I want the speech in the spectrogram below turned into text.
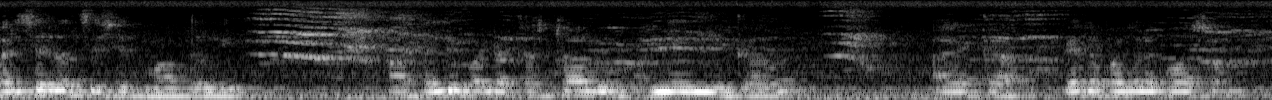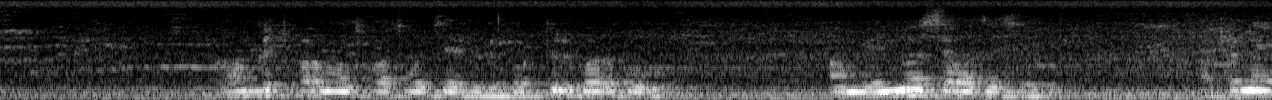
పరిశీలన చేసేది మా తల్లి. ఆ తల్లి పడ్డ కష్టాలు అన్నీ కాదు. ఆ యొక్క పేద ప్రజల కోసం రామకృష్ణ పరమహంస కోసం వచ్చేటువంటి భక్తుల కొరకు ఆమె ఎన్నో సేవ చేసేది. అట్లనే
